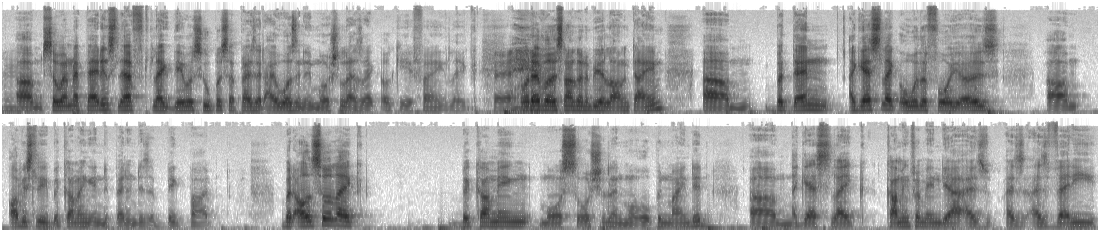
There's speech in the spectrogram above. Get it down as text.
Mm. Um, so when my parents left, like they were super surprised that I wasn't emotional. I was like, okay, fine, like whatever. It's not gonna be a long time. Um, but then I guess like over the four years, um, obviously becoming independent is a big part, but also like becoming more social and more open-minded. Um, I guess like coming from India as as as very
